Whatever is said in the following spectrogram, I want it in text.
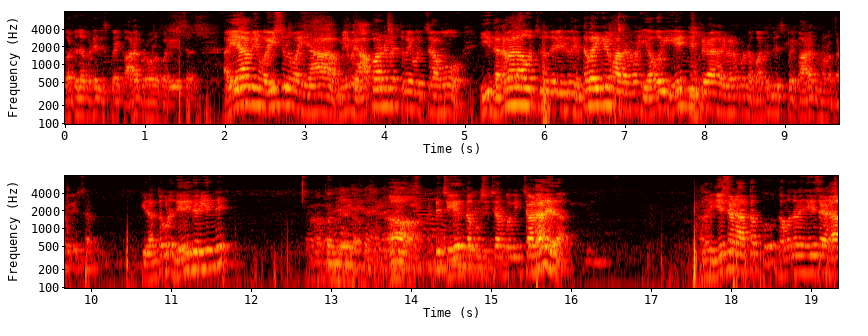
బట్టలు ఒకటే తీసుకుపోయి కారగృహంలో పడేశారు. అయ్యా మేము వయసులం అయ్యా మేము వ్యాపార నిమిత్తమై వచ్చాము. ఈ ధనం ఎలా వచ్చిందో తెలియదు ఎంతవరకే మా ధనం ఎవరు ఏం చెప్పినా కానీ వినకుండా బట్టలు తీసుకుపోయి కారగృహంలో పడవేశారు ఇదంతా కూడా దేని జరిగింది? అంటే చేయని తప్పు శిక్ష అనుభవించాడా లేదా? అతను చేశాడా ఆ తప్పు? దొంగతనం చేశాడా?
